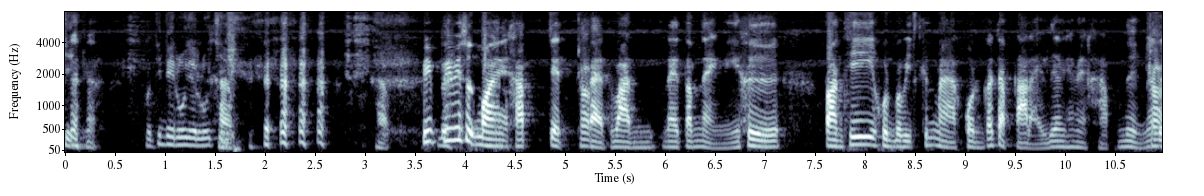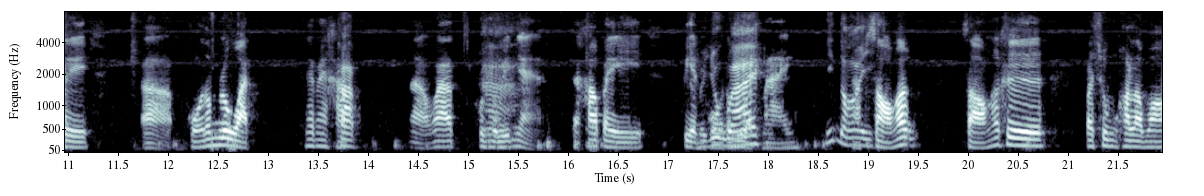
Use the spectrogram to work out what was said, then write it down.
จริง คนที่ไม่รู้จะรู้จริงครับพี่พี่วิสุทธิ์มอยครับเจ็ดแปดวันในตำแหน่งนี้คือ ตอนที่คุณประวิตรขึ้นมาคนก็จับตาหลายเรื่องใช่ไหมครับหนึ่งก็เลยโผตำรวจใช่ไหมครับว่าคุณประวิตรเนี่ยจะเข้าไปเปลี่ยนโผตำรวจไหมนิดหน่อยสองก็สองก็คือประชุมคอรมอ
